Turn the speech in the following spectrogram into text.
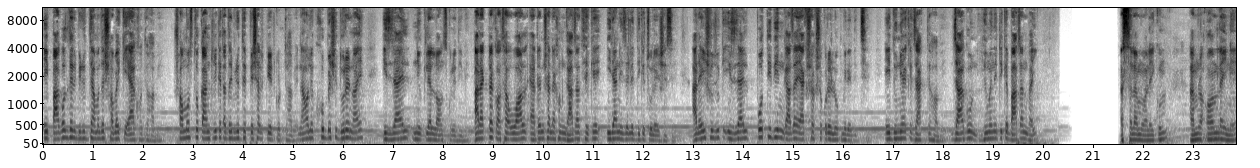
এই পাগলদের বিরুদ্ধে আমাদের সবাইকে এক হতে হবে। সমস্ত কান্ট্রিকে তাদের বিরুদ্ধে প্রেশার ক্রিয়েট করতে হবে। না হলে খুব বেশি দূরে নয় ইসরায়েল নিউক্লিয়ার লঞ্চ করে দিবে। আর একটা কথা ওয়ার্ল্ড অ্যাটেনশন এখন গাজা থেকে ইরান ইসরায়েলের দিকে চলে এসেছে। আর এই সুযোগে ইসরায়েল প্রতিদিন গাজায় একশো একশো করে লোক মেরে দিচ্ছে। এই দুনিয়াকে জাগতে হবে। জাগুন হিউম্যানিটিকে বাঁচান ভাই। আসসালামু আলাইকুম। আমরা অনলাইনে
